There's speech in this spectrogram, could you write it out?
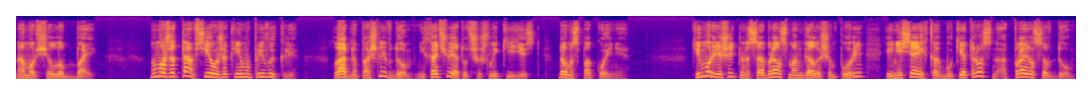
наморщил лоб Бай. Ну, может, там все уже к нему привыкли. Ладно, пошли в дом. Не хочу я тут шашлыки есть. Дома спокойнее. Тимур решительно собрал с мангала шампуры и, неся их как букет роз, отправился в дом.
